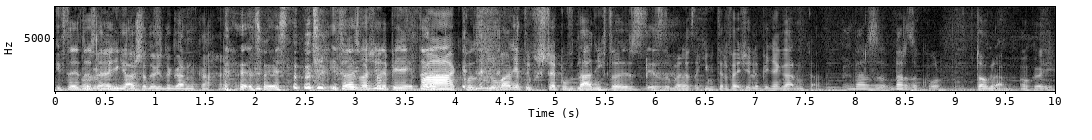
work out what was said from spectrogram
i wtedy to jest lepienie nie garnków. doszedłeś do garnka. To jest, I to jest właśnie lepiej, to Tak. konstruowanie tych wszczepów dla nich to jest, jest zrobione w takim interfejsie lepienia garnka. Bardzo, bardzo cool. To gram. Okej.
